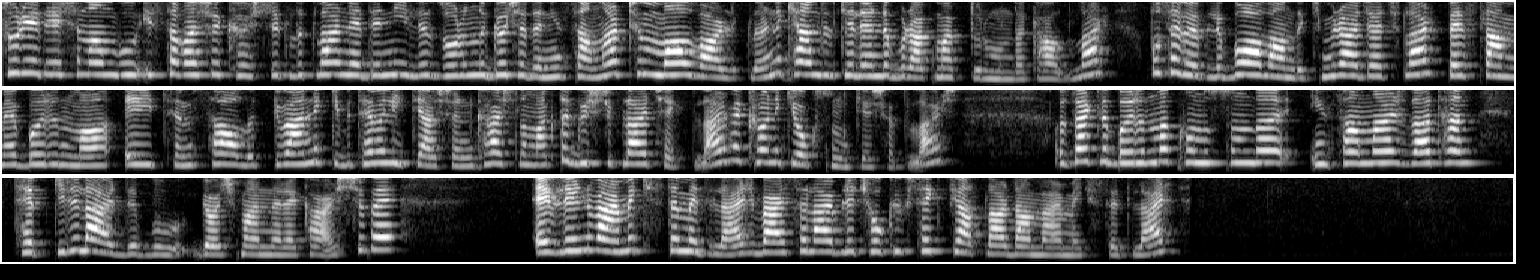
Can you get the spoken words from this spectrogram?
Suriye'de yaşanan bu iç savaş ve karışıklıklar nedeniyle zorunlu göç eden insanlar tüm mal varlıklarını kendi ülkelerinde bırakmak durumunda kaldılar. Bu sebeple bu alandaki müracaatçılar beslenme, barınma, eğitim, sağlık, güvenlik gibi temel ihtiyaçlarını karşılamakta güçlükler çektiler ve kronik yoksunluk yaşadılar. Özellikle barınma konusunda insanlar zaten tepkililerdi bu göçmenlere karşı ve evlerini vermek istemediler. Verseler bile çok yüksek fiyatlardan vermek istediler.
